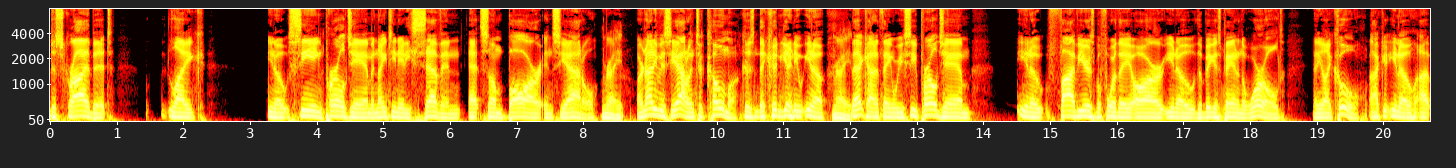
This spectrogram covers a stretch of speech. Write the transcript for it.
describe it like you know seeing Pearl Jam in 1987 at some bar in Seattle, Right. or not even Seattle in Tacoma because they couldn't get any you know Right. that kind of thing where you see Pearl Jam, you know, five years before they are, you know, the biggest band in the world, and you're like, cool. I could, you know, I,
